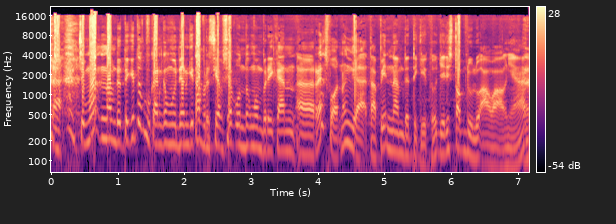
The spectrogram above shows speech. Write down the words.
Nah, cuman 6 detik itu bukan kemudian kita bersiap-siap untuk memberikan eh, respon, enggak, tapi 6 detik itu jadi stop dulu awalnya, Eh.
